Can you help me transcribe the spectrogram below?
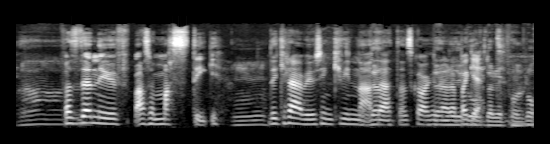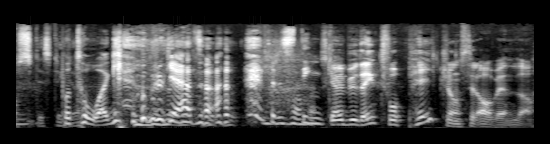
Ah, Fast den är ju alltså mastig. mm. Det kräver ju sin kvinna Den- att äta en Den skagenröra är godare baguette. på en rostis tycker På tåg brukar jag äta. För det Ska vi stinker. bjuda in två patrons till AWn idag?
